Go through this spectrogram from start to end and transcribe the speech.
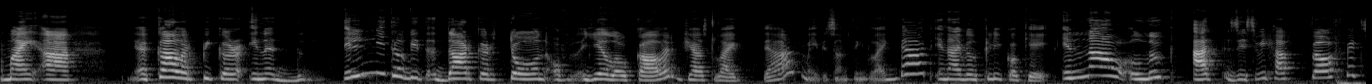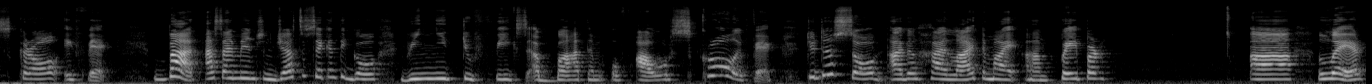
my uh, color picker in a, a little bit darker tone of yellow color, just like that, maybe something like that, and I will click OK. And now look at this. We have perfect scroll effect. But as I mentioned just a second ago, we need to fix a bottom of our scroll effect. To do so, I will highlight my um, paper uh, layer.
